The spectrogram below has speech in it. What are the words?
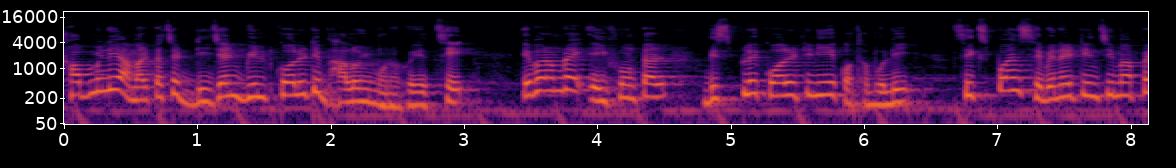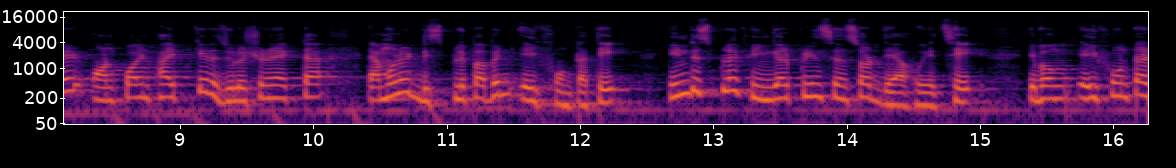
সব মিলিয়ে আমার কাছে ডিজাইন বিল্ড কোয়ালিটি ভালোই মনে হয়েছে। এবার আমরা এই ফোনটার ডিসপ্লে কোয়ালিটি নিয়ে কথা বলি। Six point seven eight inch মাপের ওয়ান পয়েন্ট ফাইভ কে রেজুলেশনের একটা অ্যামোলেড ডিসপ্লে পাবেন এই ফোনটাতে। ইন ডিসপ্লে ফিঙ্গারপ্রিন্ট সেন্সর দেওয়া হয়েছে এবং এই ফোনটার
